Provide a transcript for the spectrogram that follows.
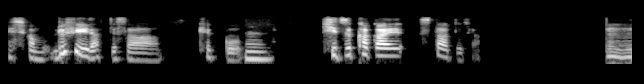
えしかもルフィだってさ結構うん。傷抱えスタートじゃんう。うんうんう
